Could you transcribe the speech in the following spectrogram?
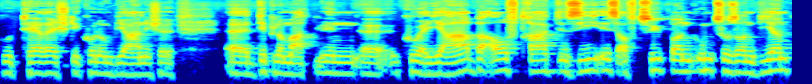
Guterres die kolumbianische äh, Diplomatin äh, Cuellar beauftragt. Sie ist auf Zypern, um zu sondieren,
